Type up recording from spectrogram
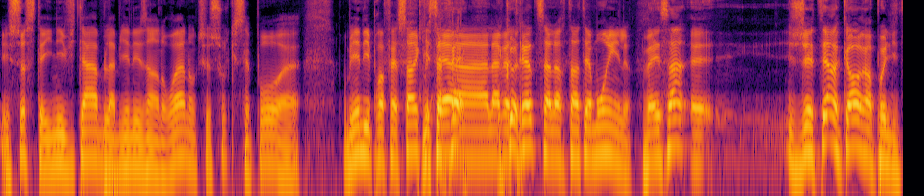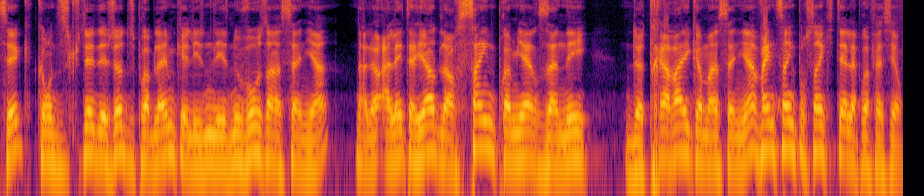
Et ça, c'était inévitable à bien des endroits. Donc, c'est sûr que c'est pas. euh, pour bien des professeurs qui Mais étaient fait- à la écoute- retraite, ça leur tentait moins, là. Vincent, euh, j'étais encore en politique, qu'on discutait déjà du problème que les, les nouveaux enseignants, dans leur- à l'intérieur de leurs cinq premières années de travail comme enseignant, 25% quittaient la profession.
